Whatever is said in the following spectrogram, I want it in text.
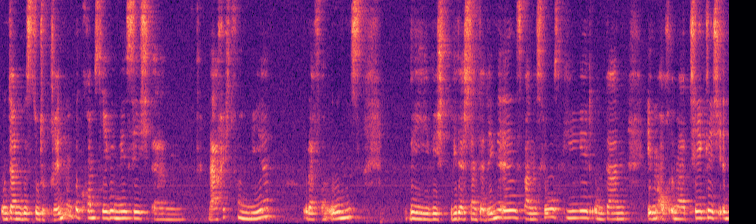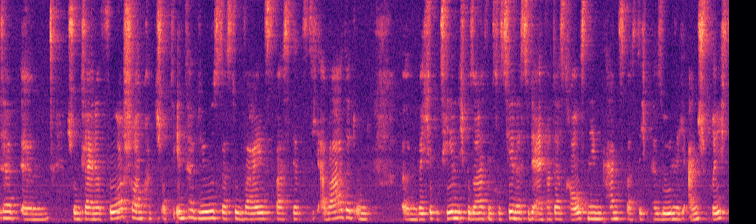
Und dann bist du drin und bekommst regelmäßig ähm, Nachricht von mir oder von uns, wie, wie, wie der Stand der Dinge ist, wann es losgeht und dann eben auch immer täglich inter, ähm, schon kleine Vorschauen praktisch auf die Interviews, dass du weißt, was jetzt dich erwartet und welche Themen dich besonders interessieren, dass du dir einfach das rausnehmen kannst, was dich persönlich anspricht.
